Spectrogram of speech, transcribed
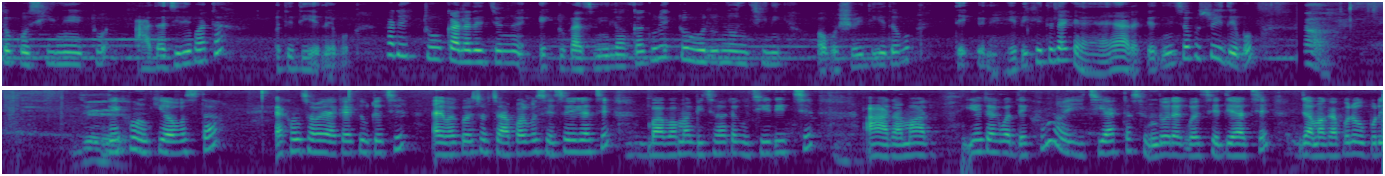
তো কষিয়ে নিয়ে একটু আদা জিরে বাটা ওতে দিয়ে দেবো। আর একটু কালারের জন্য একটু কাশ্মীরি লঙ্কা গুঁড়ো একটু হলুদ নুন চিনি অবশ্যই দিয়ে দেবো। দেখবেন হেভি খেতে লাগে হ্যাঁ আর একটা জিনিস অবশ্যই দেবো। দেখুন কি অবস্থা। এখন সবাই একে একে উঠেছে একবার করে সব চা পর্ব শেষ হয়ে গেছে। বাবা আমার বিছানাটা গুছিয়ে দিচ্ছে। আর আমার ইয়েটা একবার দেখুন ওই চেয়ারটা সুন্দর একবার সেজে আছে জামা কাপড়ের উপরে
